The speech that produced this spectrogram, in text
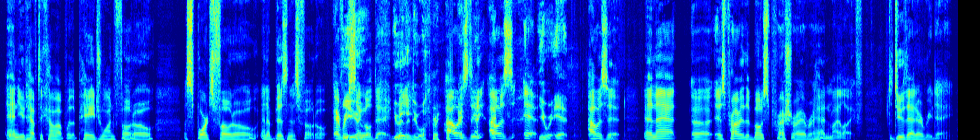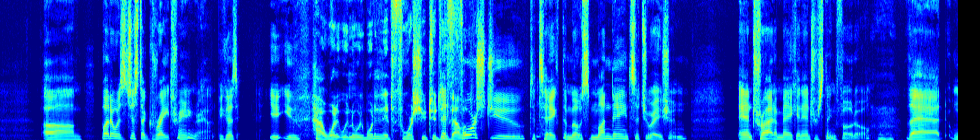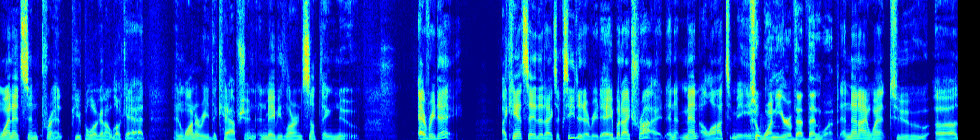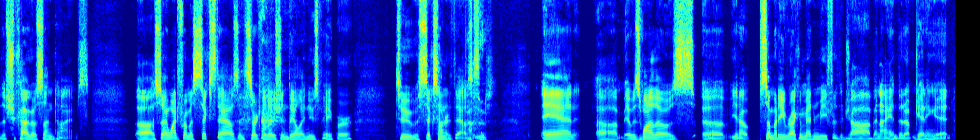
and you'd have to come up with a page one photo, a sports photo, and a business photo every you, single day. You Me. were the dual. I was the I was it. You were it. I was it. And that uh, is probably the most pressure I ever had in my life to do that every day. Um, but it was just a great training ground because you, you how what, what did it force you to develop? It forced you to take the most mundane situation and try to make an interesting photo mm-hmm. that when it's in print, people are going to look at and want to read the caption and maybe learn something new every day. I can't say that I succeeded every day, but I tried, and it meant a lot to me. So one year of that, then what? And then I went to uh, the Chicago Sun Times, uh, so I went from a 6,000 circulation daily newspaper to 600,000. And um, it was one of those, uh, you know, somebody recommended me for the job and I ended up getting it.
